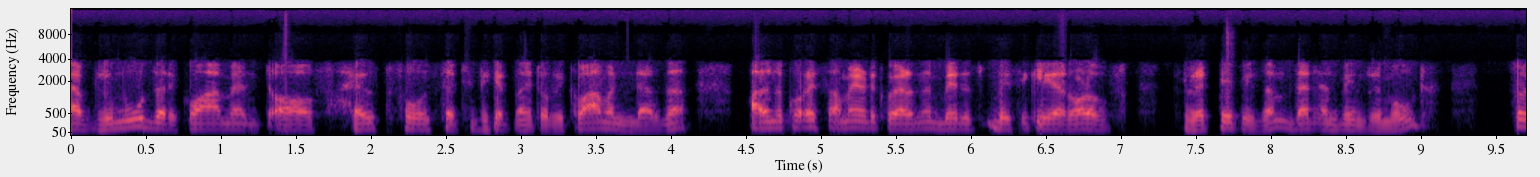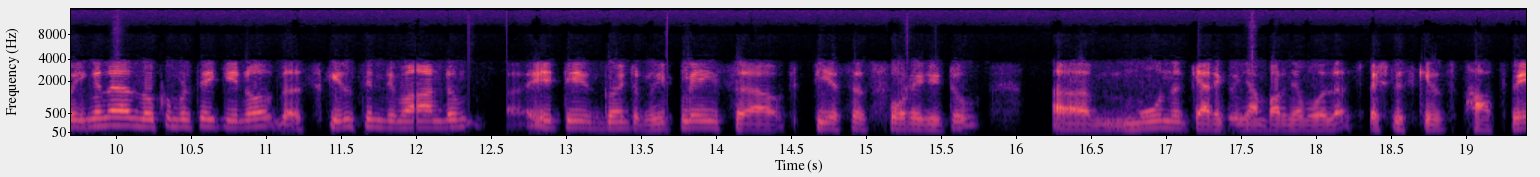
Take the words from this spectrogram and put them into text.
have remove the requirement of health force certificate എന്നൊരു റിക്വയർമെന്റ് ഉണ്ടായിരുന്നു. അതിന് കുറെ സമയം എടുക്കുമായിരുന്നു basically of red tapeism that has been removed so ഇങ്ങനെ നോക്കുമ്പോഴത്തേക്ക് you know the skills in ഡിമാൻഡും it is going to replace T S S four eighty two മൂന്ന് കാറ്റഗറി ഞാൻ പറഞ്ഞ പോലെ special skills pathway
